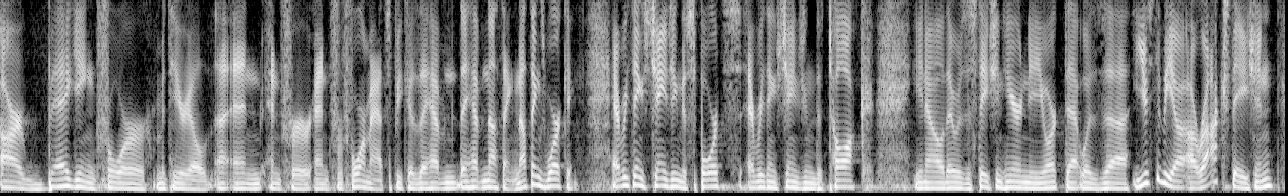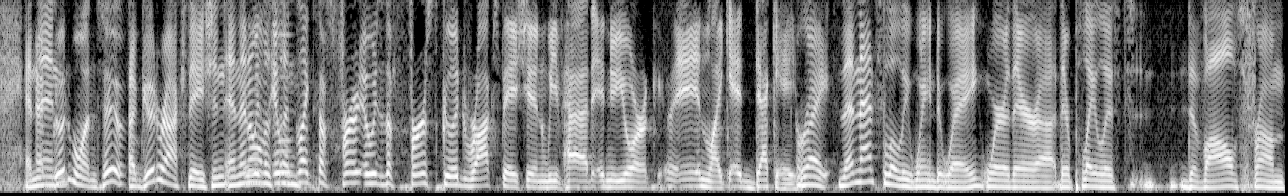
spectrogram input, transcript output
are begging for material uh, and and for and for formats because they have they have nothing. Nothing's working. Everything's changing to sports. Everything's changing to talk. You know, there was a station here in New York that was uh, used to be a, a, rock station, and then a good one too. A good rock station, and then it all of a sudden, it was like the first. It was the first good rock station we've had in New York in like decades. Right. Then that slowly waned away, where their uh, their playlists devolved from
